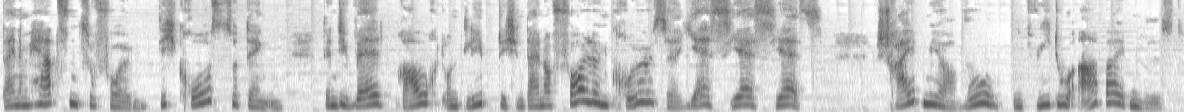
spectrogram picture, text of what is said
deinem Herzen zu folgen, dich groß zu denken. Denn die Welt braucht und liebt dich in deiner vollen Größe. Yes, yes, yes. Schreib mir, wo und wie du arbeiten willst.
